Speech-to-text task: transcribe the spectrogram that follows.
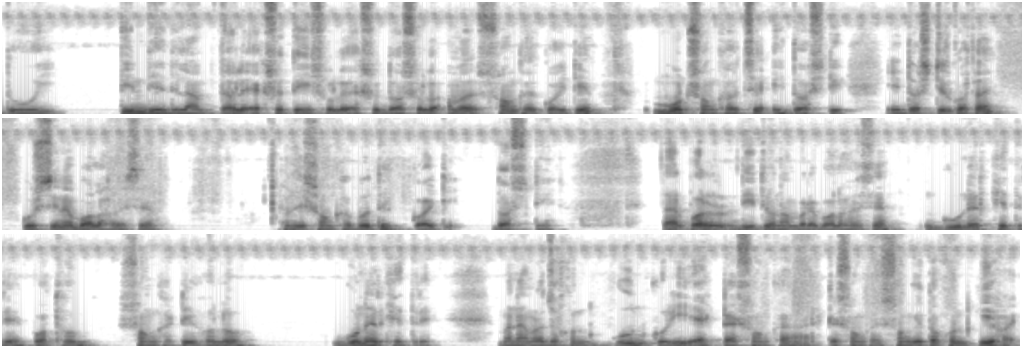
দুই তিন দিয়ে দিলাম, তাহলে একশো তেইশ হলো, একশো দশ হলো আমার সংখ্যা কয়টি? মোট সংখ্যা হচ্ছে এই দশটি। এই দশটির কথায় কোশ্চেনে বলা হয়েছে যে সংখ্যা প্রতি কয়টি? দশটি। তারপর দ্বিতীয় নম্বরে বলা হয়েছে, গুণের ক্ষেত্রে প্রথম সংখ্যাটি হলো গুণের ক্ষেত্রে। মানে আমরা যখন গুণ করি একটা সংখ্যা আর একটা সংখ্যার সঙ্গে, তখন কি হয়?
